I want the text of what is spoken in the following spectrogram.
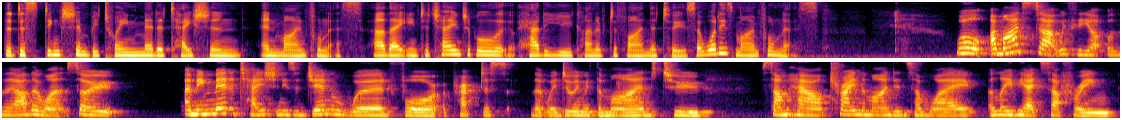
the distinction between meditation and mindfulness. Are they interchangeable? How do you kind of define the two? So, what is mindfulness? Well, I might start with the the other one. So, I mean, meditation is a general word for a practice that we're doing with the mind to somehow train the mind in some way, alleviate suffering,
